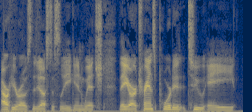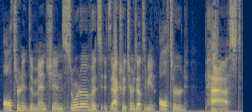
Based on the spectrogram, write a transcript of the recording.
our heroes, the Justice League, in which they are transported to a alternate dimension. Sort of. It's it's actually turns out to be an altered past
